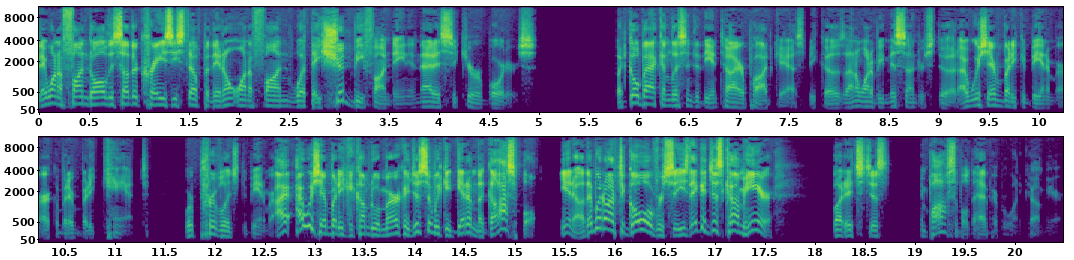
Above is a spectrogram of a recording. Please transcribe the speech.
they want to fund all this other crazy stuff, but they don't want to fund what they should be funding, and that is secure borders. But go back and listen to the entire podcast because I don't want to be misunderstood. I wish everybody could be in America, but everybody can't. We're privileged to be in America. I, I wish everybody could come to America just so we could get them the gospel. You know, they don't have to go overseas; they could just come here. But it's just impossible to have everyone come here.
